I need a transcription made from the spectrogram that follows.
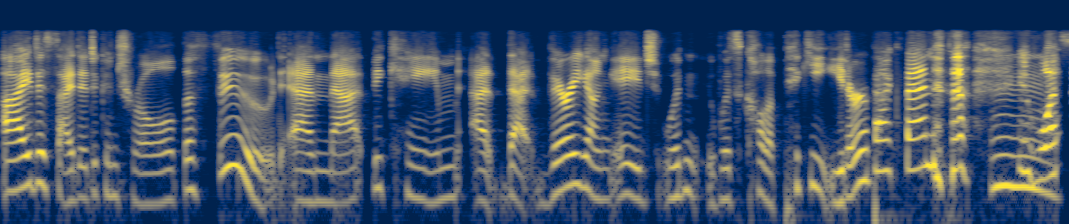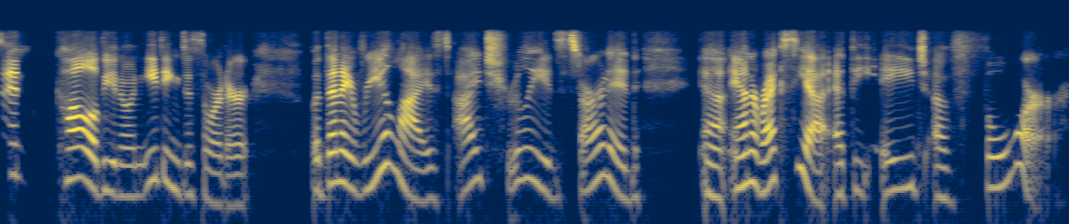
I decided to control the food, and that became at that very young age. Wouldn't it was called a picky eater back then? mm. It wasn't called, you know, an eating disorder. But then I realized I truly had started uh, anorexia at the age of four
